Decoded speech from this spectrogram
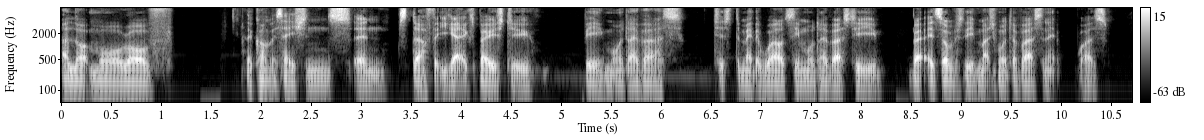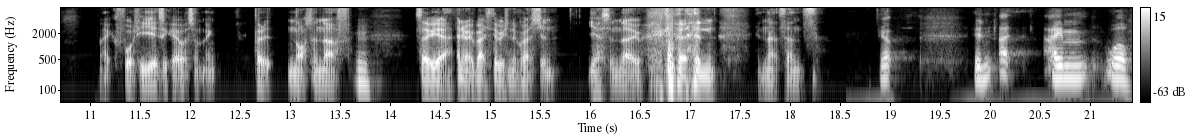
a lot more of the conversations and stuff that you get exposed to being more diverse just to make the world seem more diverse to you. But it's obviously much more diverse than it was like 40 years ago or something but not enough. Mm. so yeah anyway back to the original question. Yes and no in, in that sense. Yep. And I, i'm well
